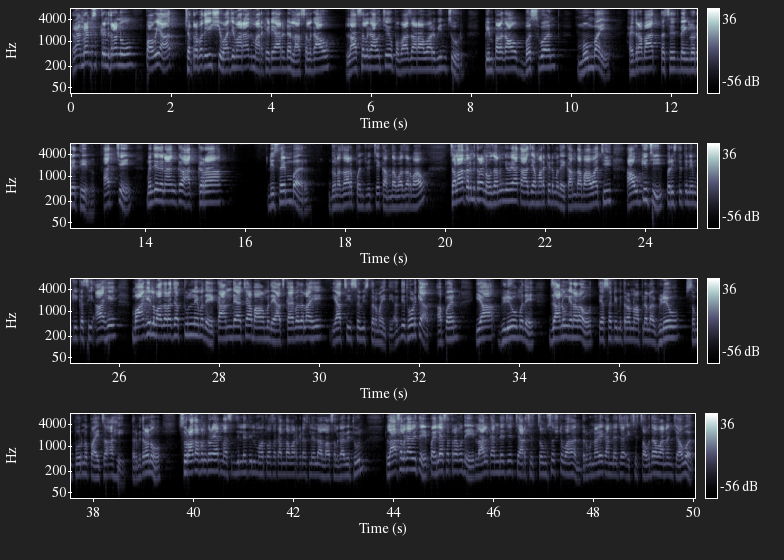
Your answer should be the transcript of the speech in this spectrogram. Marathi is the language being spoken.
राम राम शेतकरी मित्रांनो पाहूयात छत्रपती शिवाजी महाराज मार्केट यार्ड लासलगाव. लासलगावचे उपबाजारावर विंचूर पिंपळगाव बसवंत मुंबई हैदराबाद तसेच बेंगलोर येथील. आजचे म्हणजे दिनांक अकरा डिसेंबर दोन हजार पंचवीसचे कांदा बाजार भाव चला तर मित्रांनो जाणून घेऊयात आज या मार्केटमध्ये कांदा भावाची आवकीची परिस्थिती नेमकी कशी आहे? मागील बाजाराच्या तुलनेमध्ये कांद्याच्या भावामध्ये आज काय बदल आहे याची सविस्तर माहिती. अगदी थोडक्यात आपण या व्हिडिओमध्ये जाणून घेणार आहोत. त्यासाठी मित्रांनो आपल्याला व्हिडिओ संपूर्ण पाहायचा आहे. तर मित्रांनो सुरुवात आपण करूयात. नाशिक जिल्ह्यातील महत्त्वाचा कांदा मार्केट असलेल्या लासलगाव येथून. लासलगाव येथे पहिल्या सत्रामध्ये लाल कांद्याचे चारशे चौसष्ट वाहन तर उन्हाळी कांद्याच्या एकशे चौदा वाहनांची आवक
